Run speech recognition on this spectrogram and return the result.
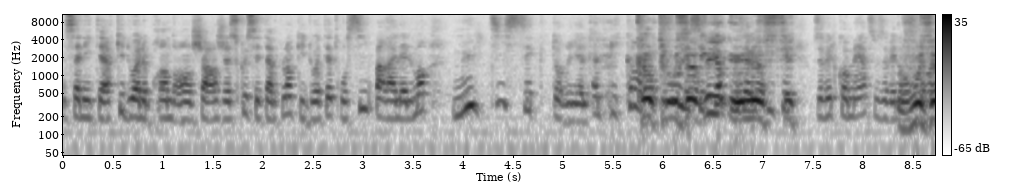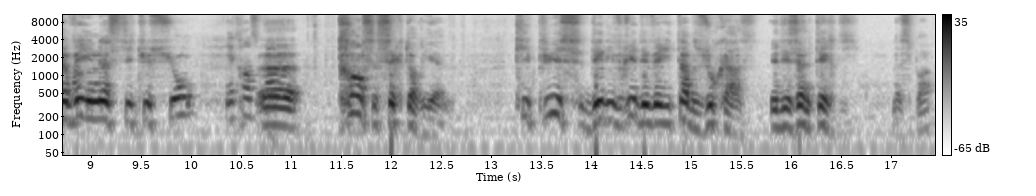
sanitaire, qui doit le prendre en charge Est-ce que c'est un plan qui doit être aussi parallèlement multisectoriel, impliquant Quand tous vous les avez secteurs que vous avez Vous avez le commerce, vous avez Vous avez une institution les euh, transsectorielle qui puisse délivrer des véritables oukas et des interdits, n'est-ce pas?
